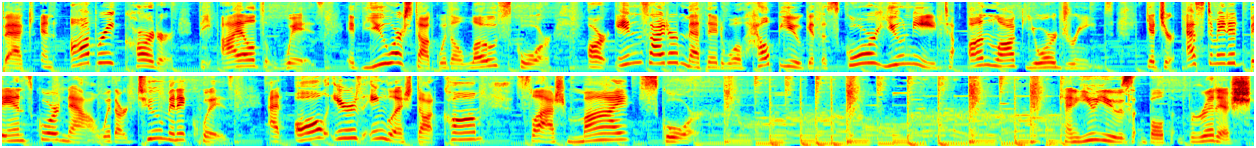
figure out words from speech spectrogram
Beck and Aubrey Carter, the IELTS whiz. If you are stuck with a low score, our insider method will help you get the score you need to unlock your dreams. Get your estimated band score now with our two minute quiz at allearsenglish.com slash my score. Can you use both British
